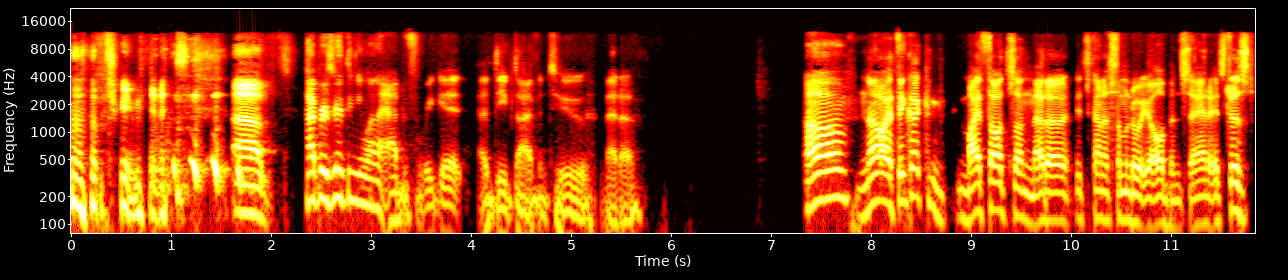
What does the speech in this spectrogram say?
three minutes, um, Hyper, is there anything you want to add before we get a deep dive into meta? Um, no, I think I can. My thoughts on meta, it's kind of similar to what y'all have been saying. It's just,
